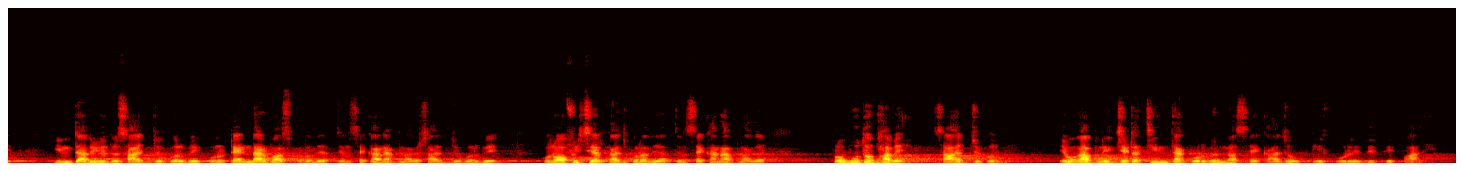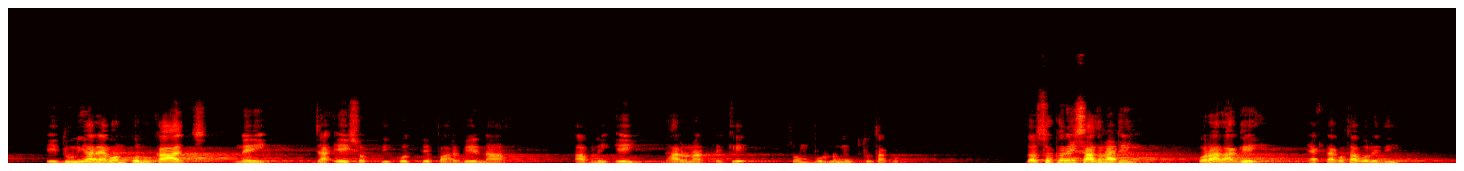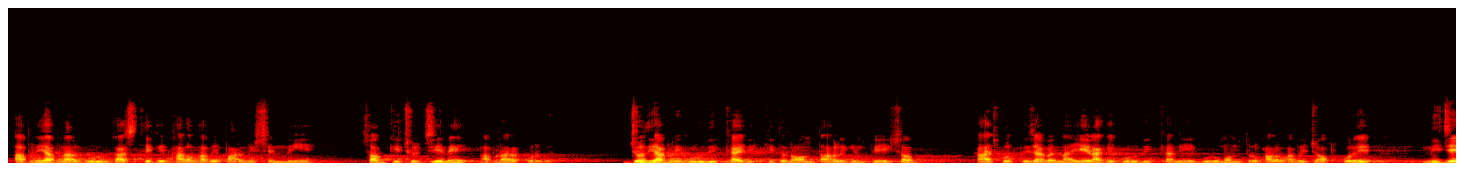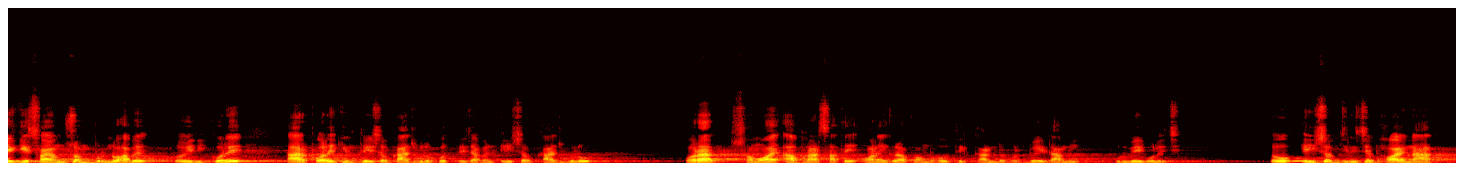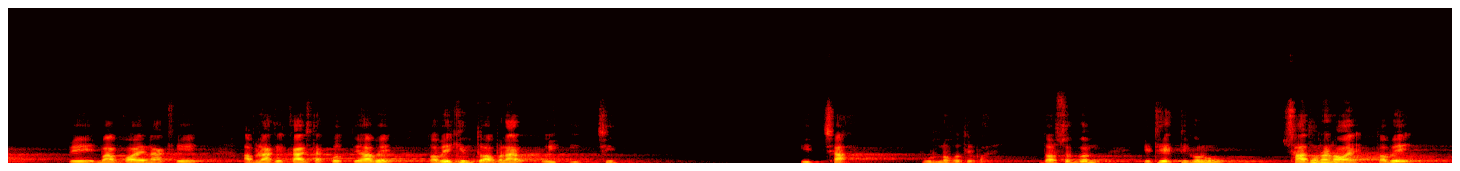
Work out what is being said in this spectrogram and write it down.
ইন্টারভিউতে সাহায্য করবে, কোনো টেন্ডার পাস করাতে যাচ্ছেন সেখানে আপনাকে সাহায্য করবে, কোনো অফিসিয়াল কাজ করাতে যাচ্ছেন সেখানে আপনাকে প্রভূতভাবে সাহায্য করবে এবং আপনি যেটা চিন্তা করবেন না সে কাজও এ করে দিতে পারে। এই দুনিয়ার এমন কোনো কাজ নেই যা এই শক্তি করতে পারবে না। আপনি এই ধারণার থেকে সম্পূর্ণ মুক্ত থাকুন। দর্শকের এই সাধনাটি করার আগে একটা কথা বলে দিই, আপনি আপনার গুরুর কাছ থেকে ভালোভাবে পারমিশন নিয়ে সব কিছু জেনে আপনারা করবেন। যদি আপনি গুরু দীক্ষায় দীক্ষিত নন, তাহলে কিন্তু এই সব কাজ করতে যাবেন না। এর আগে গুরু দীক্ষা নিয়ে গুরু মন্ত্র ভালোভাবে জপ করে, নিজেকে স্বয়ংসম্পূর্ণভাবে তৈরি করে, তারপরে কিন্তু এইসব কাজগুলো করতে যাবেন। এইসব কাজগুলো করার সময় আপনার সাথে অনেক রকম ভৌতিক কাণ্ড ঘটবে, এটা আমি পূর্বেই বলেছি। তো এই সব জিনিসে ভয় না পেয়ে বা ভয় না খেয়ে আপনাকে কাজটা করতে হবে। তবেই কিন্তু আপনার ওই ইচ্ছিত ইচ্ছা পূর্ণ হতে পারে। দর্শকগণ, এটি একটি কোনো সাধনা নয়, তবে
